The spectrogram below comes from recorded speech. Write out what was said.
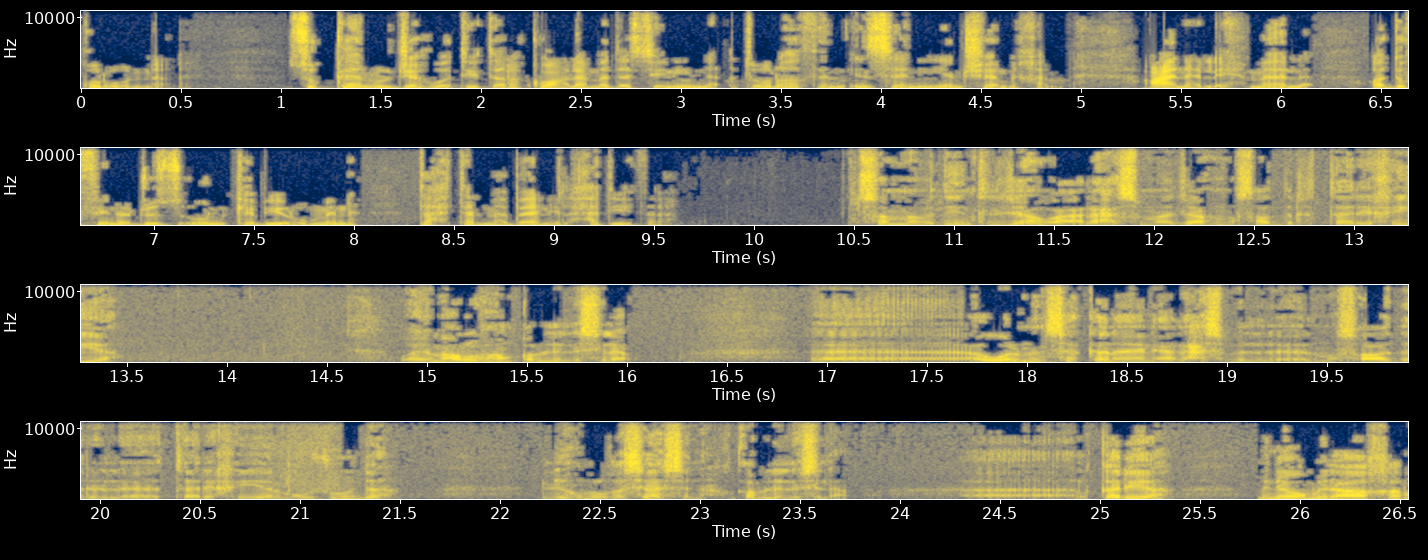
قرون. سكان الجهوة تركوا على مدى السنين تراثا إنسانيا شامخا. عانى الإهمال ودفن جزء كبير منه تحت المباني الحديثة. تسمى مدينة الجهوة على حسب ما جاء في المصادر التاريخية وهي معروفة من قبل الإسلام. أول من سكنها يعني على حسب المصادر التاريخية الموجودة اللي هم الغساسنة قبل الإسلام. آه، القرية من يوم إلى آخر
